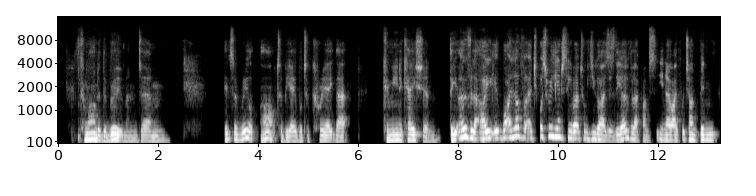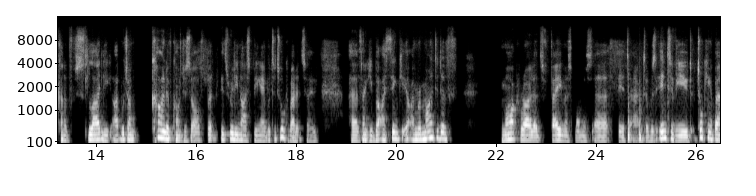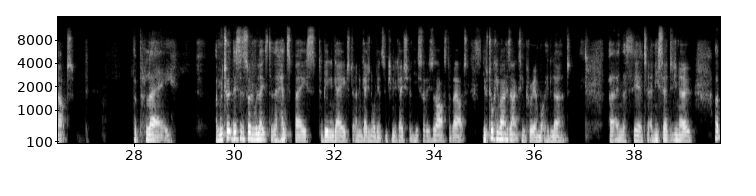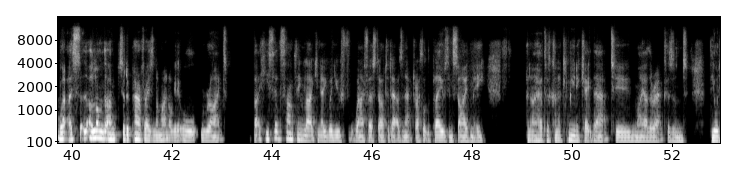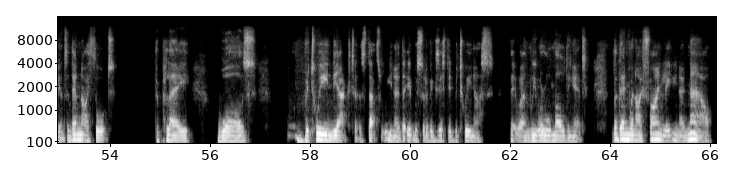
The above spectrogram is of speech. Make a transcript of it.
commanded the room, and um, it's a real art to be able to create that communication the overlap i what i love what's really interesting about talking to you guys is the overlap i'm you know I, which i've been kind of slightly uh, which i'm kind of conscious of but it's really nice being able to talk about it so uh, thank you. But i think i'm reminded of mark rylance famous famous uh, theatre actor was interviewed talking about the play. And we took this is sort of relates to the headspace to being engaged and engaging audience and communication. He sort of was asked about he was talking about his acting career and what he'd learned uh, in the theatre. And he said, you know, uh, well, I, along that, I'm sort of paraphrasing, I might not get it all right, but he said something like, you know, when you when I first started out as an actor, I thought the play was inside me, and I had to kind of communicate that to my other actors and the audience. And then I thought the play was between the actors. That's you know that it was sort of existed between us, it, and we were all molding it. But then when I finally, you know, now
